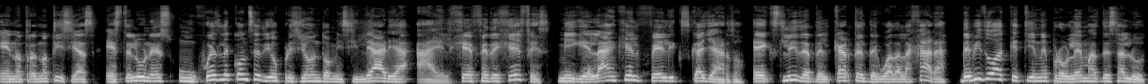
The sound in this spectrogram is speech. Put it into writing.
En otras noticias, este lunes un juez le concedió prisión domiciliaria a el jefe de jefes, Miguel Ángel Félix Gallardo, ex líder del cártel de Guadalajara, debido a que tiene problemas de salud.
